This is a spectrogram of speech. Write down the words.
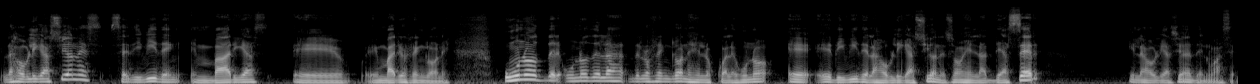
Las obligaciones se dividen en varias eh, en varios renglones. Uno de, uno de, de, los renglones en los cuales uno eh, eh, divide las obligaciones son en las de hacer y las obligaciones de no hacer.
